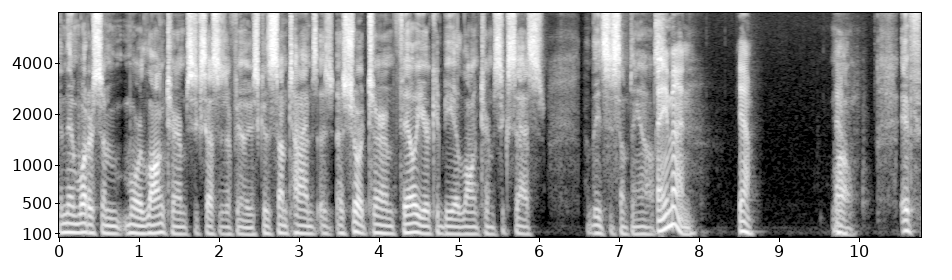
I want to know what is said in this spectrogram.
and then what are some more long term successes or failures? Because sometimes a, a short term failure could be a long term success that leads to something else. Amen. Yeah. Wow if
